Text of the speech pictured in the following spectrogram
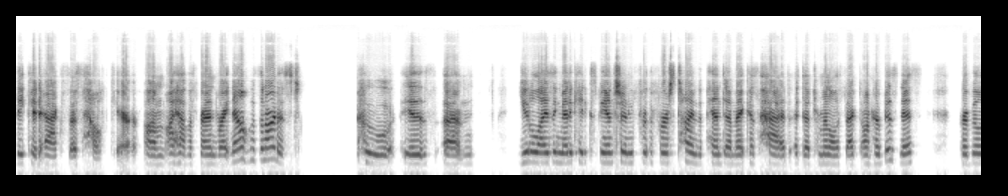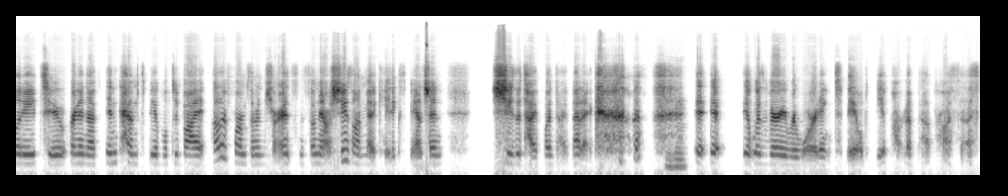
they could access health care. Um, I have a friend right now who's an artist who is um, utilizing Medicaid expansion for the first time. The pandemic has had a detrimental effect on her business, her ability to earn enough income to be able to buy other forms of insurance. And so now she's on Medicaid expansion. She's a type 1 diabetic. mm-hmm. it, it, it was very rewarding to be able to be a part of that process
